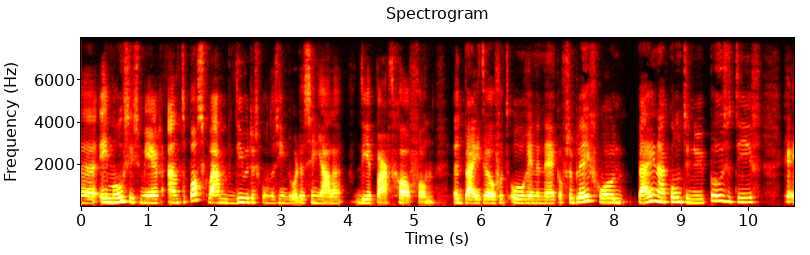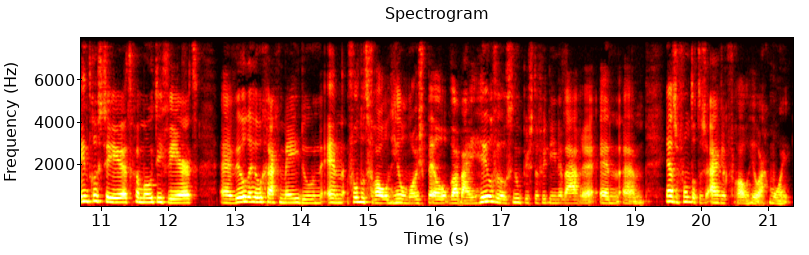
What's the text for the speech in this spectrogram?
uh, emoties meer aan te pas kwamen, die we dus konden zien door de signalen die het paard gaf van het bijten of het oor in de nek. Of ze bleef gewoon bijna continu positief geïnteresseerd, gemotiveerd, uh, wilde heel graag meedoen en vond het vooral een heel mooi spel waarbij heel veel snoepjes te verdienen waren. En um, ja, ze vond het dus eigenlijk vooral heel erg mooi.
